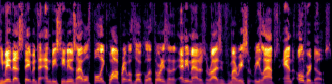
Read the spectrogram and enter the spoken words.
He made that statement to NBC News. I will fully cooperate with local authorities on any matters arising from my recent relapse and overdose.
